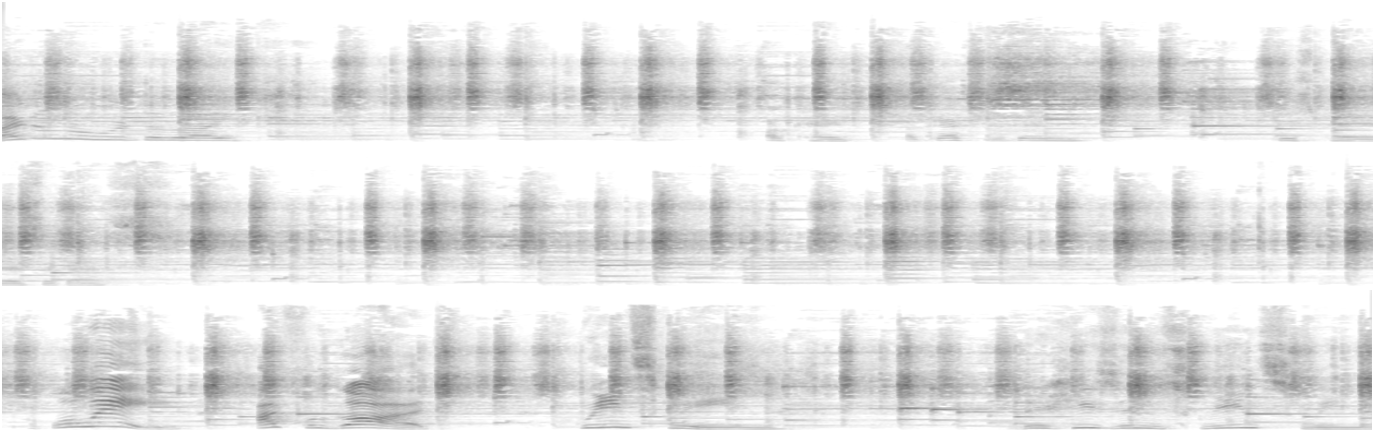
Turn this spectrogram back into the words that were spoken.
I don't know where the like. Okay, I guess we can just play this. I guess. Well, wait! I forgot. Green screen. He's in the green screen now.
